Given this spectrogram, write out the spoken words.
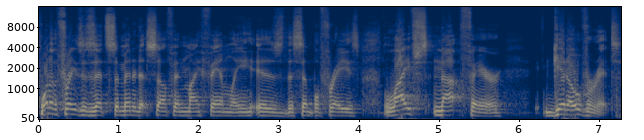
One of the phrases that cemented itself in my family is the simple phrase, Life's not fair, get over it.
